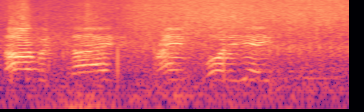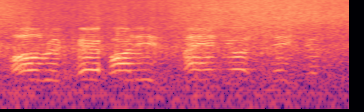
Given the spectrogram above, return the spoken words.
starboard side, frame 48. All repair parties, man your stations.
